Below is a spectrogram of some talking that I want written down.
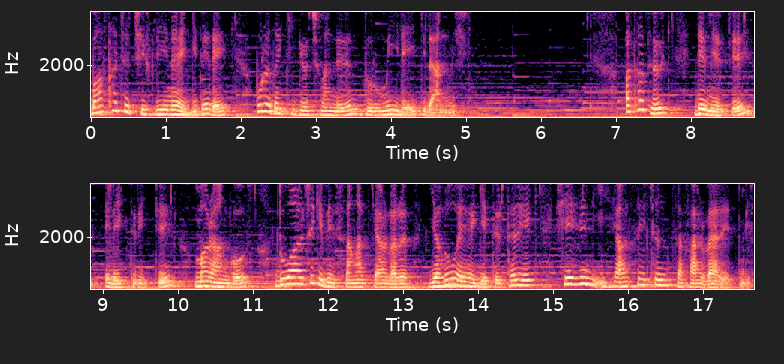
Baltacı çiftliğine giderek buradaki göçmenlerin durumu ile ilgilenmiş. Atatürk, demirci, elektrikçi, marangoz, duvarcı gibi sanatkarları Yalova'ya getirterek şehrin ihyası için seferber etmiş.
